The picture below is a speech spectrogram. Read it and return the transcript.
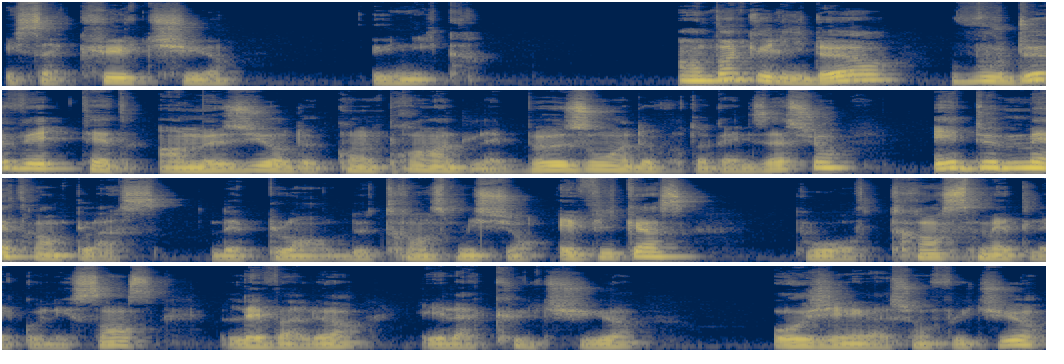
et sa culture unique. En tant que leader, vous devez être en mesure de comprendre les besoins de votre organisation et de mettre en place des plans de transmission efficaces pour transmettre les connaissances, les valeurs et la culture aux générations futures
